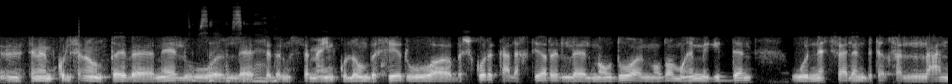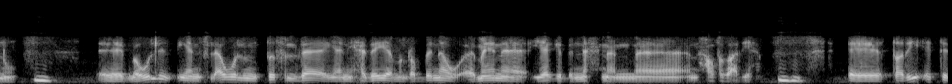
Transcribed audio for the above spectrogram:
آه، تمام كل سنة وأنت طيبة يا امال والسادة المستمعين كلهم بخير وبشكرك على اختيار الموضوع. الموضوع مهم جدا والناس فعلا بتغفل عنه. أه بقول يعني في الأول إن الطفل ده يعني هدية من ربنا وأمانة يجب إن إحنا نحافظ عليها. أه طريقة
